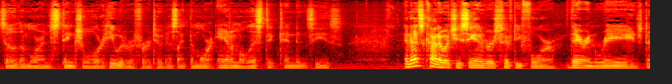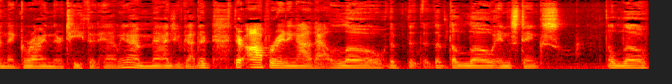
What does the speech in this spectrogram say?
so the more instinctual or he would refer to it as like the more animalistic tendencies And that's kind of what you see in verse 54. They're enraged and they grind their teeth at him. You know how mad you've got. They're, they're operating out of that low, the, the, the, the low instincts, the low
